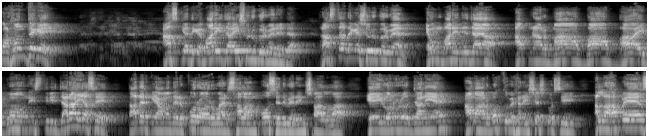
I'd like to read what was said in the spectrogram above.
কখন থেকে? আজকে থেকে বাড়ি যাই শুরু করবেন এটা। রাস্তা থেকে শুরু করবেন এবং বাড়িতে যায়া আপনার মা, বাপ, ভাই, বোন, স্ত্রী যারাই আছে, তাদেরকে আমাদের পরর ভাইয়ের সালাম পৌঁছে দেবেন ইনশাআল্লাহ। এই অনুরোধ জানিয়ে আমার বক্তব্য এখানে শেষ করছি। আল্লাহ হাফেজ।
